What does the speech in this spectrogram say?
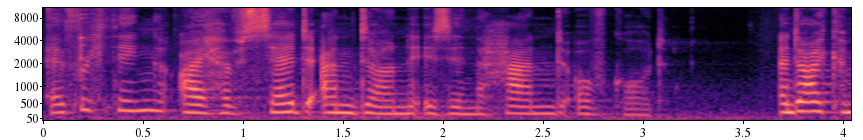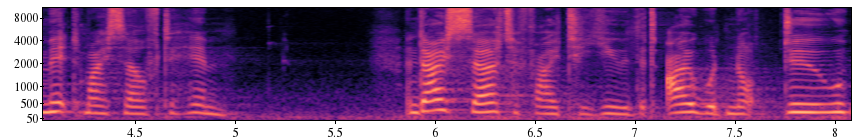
Everything I have said and done is in the hand of God, and I commit myself to Him. And I certify to you that I would not do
